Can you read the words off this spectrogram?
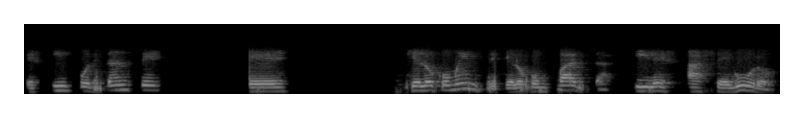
es importante que, que lo comente, que lo comparta, y les aseguro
